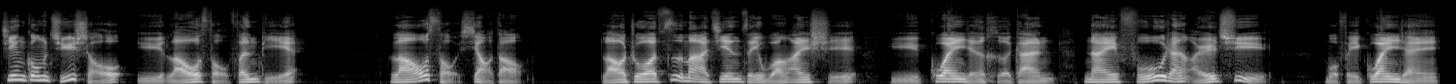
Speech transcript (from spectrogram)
金公举手与老叟分别。老叟笑道：“老拙自骂奸贼王安石，与官人何干？乃拂然而去。莫非官人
